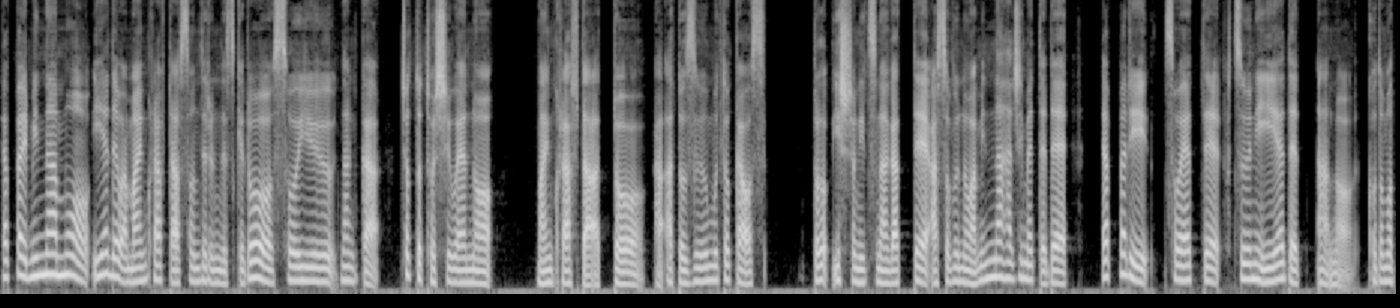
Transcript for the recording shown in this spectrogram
やっぱりみんなもう家ではマインクラフト遊んでるんですけど、そういうなんかちょっと年上のマインクラフターと、ああとズームとかをすと一緒につながって遊ぶのはみんな初めてで、やっぱりそうやって普通に家であの子供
